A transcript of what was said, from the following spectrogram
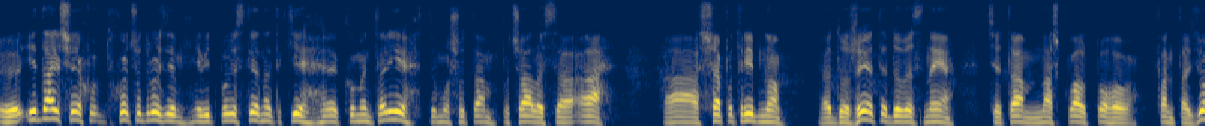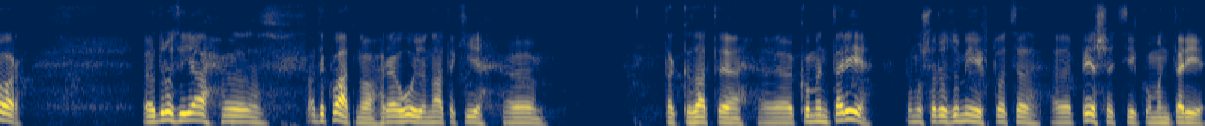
Е, І далі я хочу, друзі, відповісти на такі е, коментарі, тому що там почалося, а, а ще потрібно е, дожити до весни, чи там наш квал того фантазер. Е, Друзі, я е, адекватно реагую на такі, е, так казати, е, коментарі, тому що розумію, хто це е, пише, ці коментарі.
